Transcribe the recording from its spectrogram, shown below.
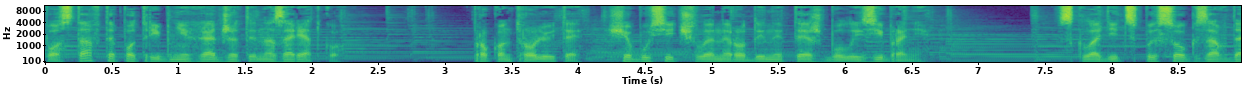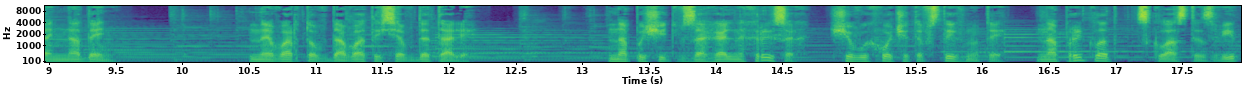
Поставте потрібні гаджети на зарядку. Проконтролюйте, щоб усі члени родини теж були зібрані. Складіть список завдань на день. Не варто вдаватися в деталі. Напишіть в загальних рисах, що ви хочете встигнути, наприклад, скласти звіт,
